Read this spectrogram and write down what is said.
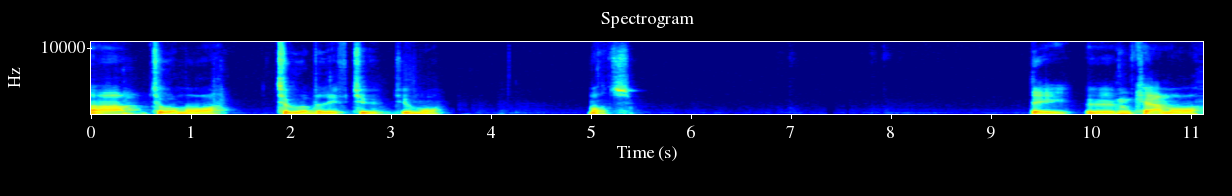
Um, two or more. Two, I believe. Two. Two more. Mods. The um, camo,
